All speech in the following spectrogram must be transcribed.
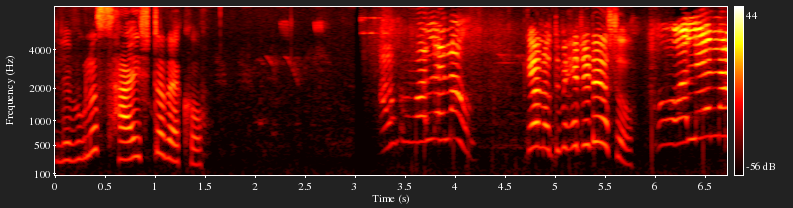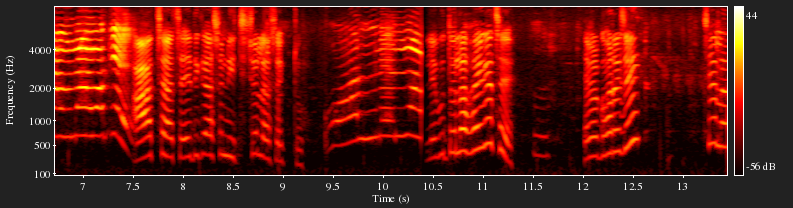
লেবুগুলোর সাইজটা দেখো। কেন? তুমি হেঁটে হেঁটে আসো আচ্ছা আচ্ছা এদিকে আসো নিচে চলে আসো একটু। লেবু তোলা হয়ে গেছে? এবার ঘরে যাই? চলো।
